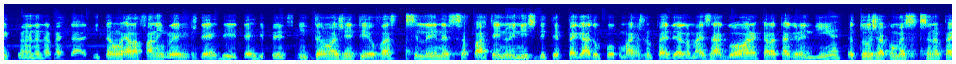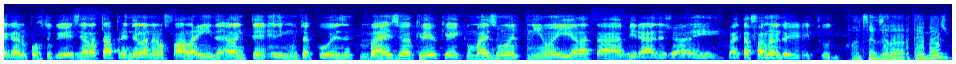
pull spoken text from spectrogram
americana, na verdade. Então ela fala inglês desde, desde berço. Então a gente, eu vacilei nessa parte aí no início de ter pegado um pouco mais no pé dela. Mas agora que ela tá grandinha, eu tô já começando a pegar no português e ela tá aprendendo. Ela não fala ainda, ela entende muita coisa, mas eu creio que aí com mais um aninho aí ela tá virada já e vai estar tá falando aí tudo. Quantos anos ela tem mesmo?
